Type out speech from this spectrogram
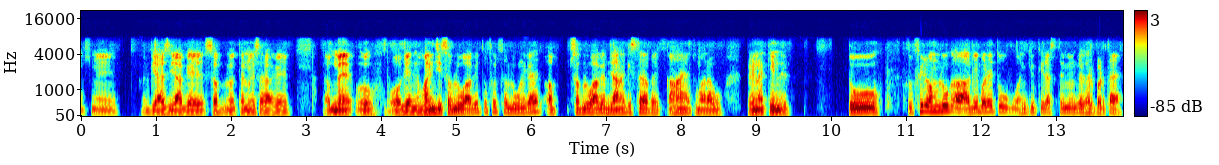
उसमें ब्यास जी आ गए सब तन्मय सर आ गए मैं हो गया नवानी जी सब लोग आ गए तो फिर सब लोगों ने कहा अब सब लोग आगे जाना किस तरफ़ है कहाँ है तुम्हारा वो प्रेरणा केंद्र तो तो फिर हम लोग आगे बढ़े तो वहीं क्योंकि रास्ते में उनका घर पड़ता है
